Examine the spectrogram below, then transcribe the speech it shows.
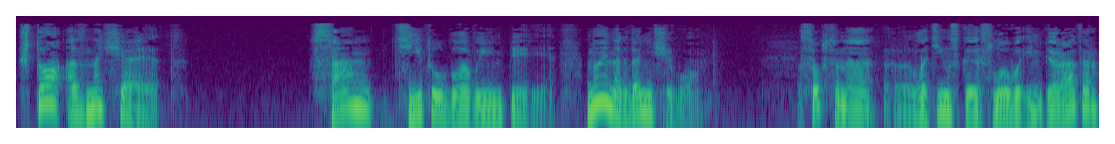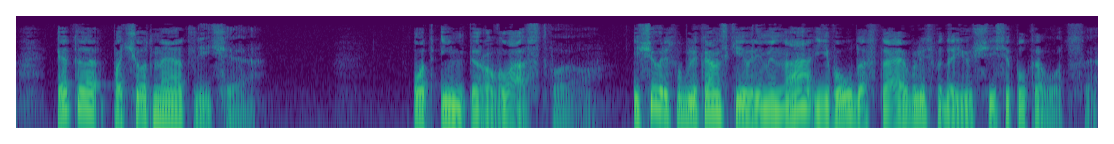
Что означает сам титул главы империи? Ну, иногда ничего. Собственно, латинское слово «император» — это почетное отличие от «имперо» — «властвую». Еще в республиканские времена его удостаивались выдающиеся полководцы.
